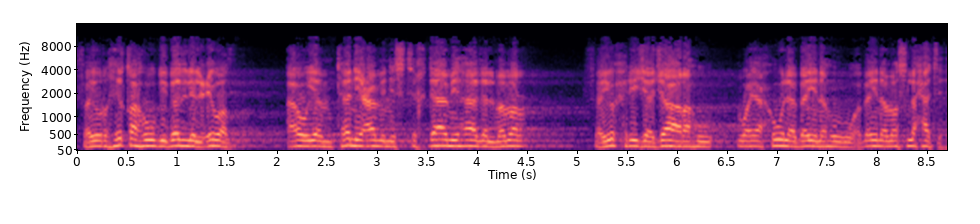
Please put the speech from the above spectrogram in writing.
فيرهقه ببذل العوض أو يمتنع من استخدام هذا الممر فيحرج جاره ويحول بينه وبين مصلحته.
